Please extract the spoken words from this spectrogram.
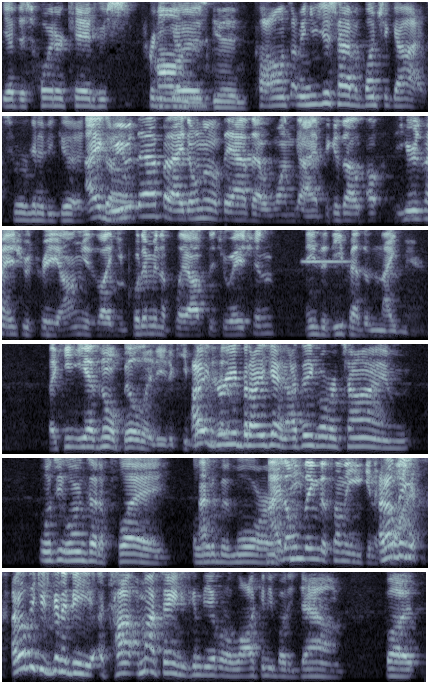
You have this Huerter kid who's pretty Collins good. is good. Collins. I mean, you just have a bunch of guys who are going to be good. I So- agree with that, but I don't know if they have that one guy because I'll, I'll, here's my issue with Trae Young is like you put him in a playoff situation and he's a defensive nightmare. Like he, he has no ability to keep. I agree, with but I, again, I think over time, once he learns how to play a little bit more. I don't think that's something he can. I don't think I don't think he's going to be a top. I'm not saying he's going to be able to lock anybody down, but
